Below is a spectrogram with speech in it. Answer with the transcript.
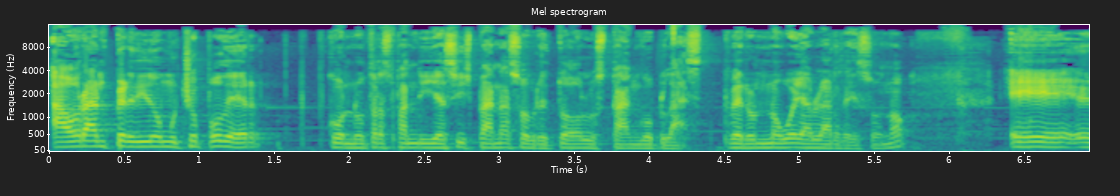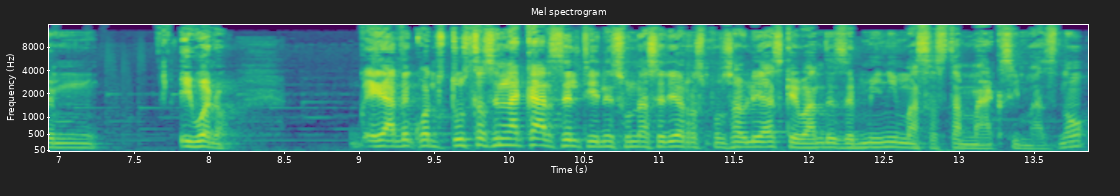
Ahora han perdido mucho poder con otras pandillas hispanas, sobre todo los Tango Blast, pero no voy a hablar de eso, ¿no? Eh, em, y bueno, cuando tú estás en la cárcel tienes una serie de responsabilidades que van desde mínimas hasta máximas, ¿no?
